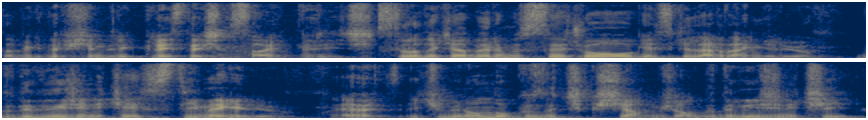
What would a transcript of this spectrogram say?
Tabii ki de şimdilik PlayStation sahipleri için. Sıradaki haberimiz ise çok eskilerden geliyor. The Division 2 Steam'e geliyor. Evet 2019'da çıkış yapmış olan The Division 2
